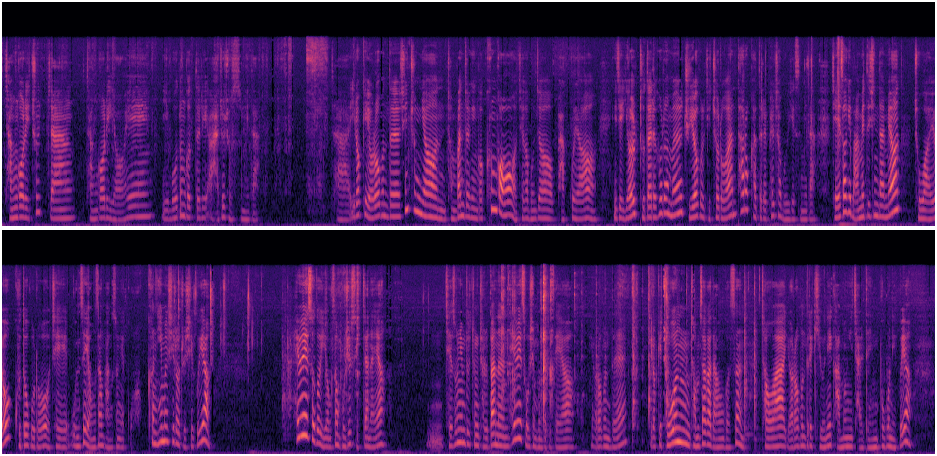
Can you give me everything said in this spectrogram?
장거리 출장, 장거리 여행 이 모든 것들이 아주 좋습니다. 자 이렇게 여러분들 신축년 전반적인 거 큰거 제가 먼저 봤고요. 이제 12달의 흐름을 주역을 기초로 한 타로 카드를 펼쳐 보이겠습니다. 제 해석이 마음에 드신다면 좋아요, 구독으로 제 운세 영상 방송에 꼭 큰 힘을 실어 주시고요. 해외에서도 이 영상 보실 수 있잖아요. 음, 제 손님들 중 절반은 해외에서 오신 분들이세요. 여러분들 이렇게 좋은 점사가 나온 것은 저와 여러분들의 기운이 감흥이 잘 된 부분이고요.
